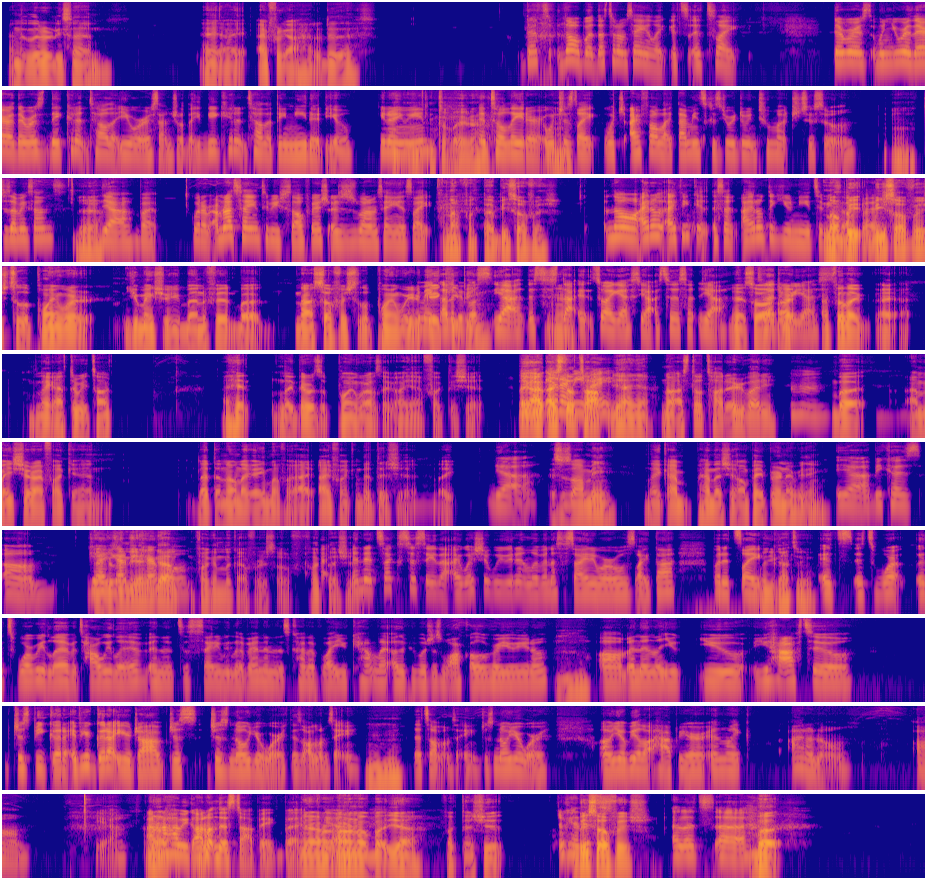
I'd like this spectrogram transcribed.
And they literally said, "Hey, I I forgot how to do this." that's no, but that's what I'm saying. Like it's it's like there was when you were there, there was they couldn't tell that you were essential. That they couldn't tell that they needed you. You know what I mean? Until later. Until later, which Mm. is like which I felt like that means because you were doing too much too soon. Mm. Does that make sense? yeah. Yeah, but whatever. I'm not saying to be selfish. It's just what I'm saying is like Not fuck that. Be selfish. no, I don't. I think it, it's I don't think you need to be no, selfish. be be selfish to the point where you make sure you benefit, but not selfish to the point where you you're make other gatekeeping. s- Yeah, this is Yeah. that. So I guess yeah. So, so yeah. Yeah, so I, degree, I, yes. I feel like I I- like after we talked, I hit like there was a point where I was like, oh yeah, fuck this shit. Like I, I I still mean, taught, right? yeah, yeah. No, I still taught everybody, hmm but I made sure I fucking let them know like, hey, motherfucker, I, I fucking did this shit. Like Yeah. this is on me. Like I have that shit on paper and everything. Yeah, because um yeah, you 'cause gotta be end, you careful. gotta fucking look out for yourself. Fuck that shit. And it sucks to say that. I wish that we didn't live in a society where it was like that, but it's like well, you got to. it's it's what it's where we live, it's how we live, and it's the society we live in, and it's kind of like you can't let other people just walk all over you, you know. Mhm. Um, and then like you you you have to just be good. If you're good at your job, just just know your worth. Is all I'm saying. Mhm. That's all I'm saying. Just know your worth. Um, you'll be a lot happier. And like I don't know, um, yeah, I don't know how we got on this topic, but Yeah, I don't, I don't know, but yeah, fuck that shit. Okay, Be let's, selfish, Uh, let's uh but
